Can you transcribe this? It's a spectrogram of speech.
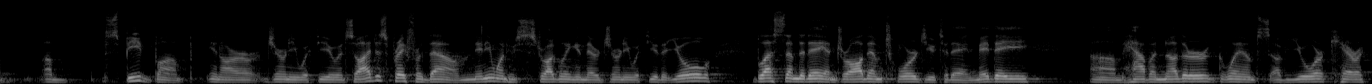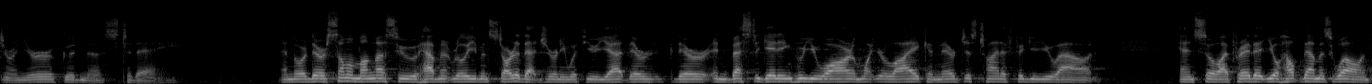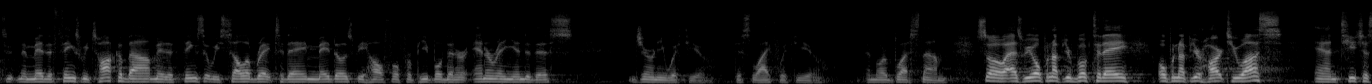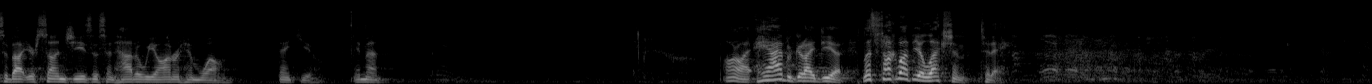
a speed bump in our journey with you. And so I just pray for them, anyone who's struggling in their journey with you, that you'll bless them today and draw them towards you today. And may they um, have another glimpse of your character and your goodness today. And Lord, there are some among us who haven't really even started that journey with you yet. They're, they're investigating who you are and what you're like, and they're just trying to figure you out. And so I pray that you'll help them as well. And may the things we talk about, may the things that we celebrate today, may those be helpful for people that are entering into this journey with you, this life with you. And Lord, bless them. So as we open up your book today, open up your heart to us and teach us about your son, Jesus, and how do we honor him well. Thank you. Amen. All right. Hey, I have a good idea. Let's talk about the election today.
